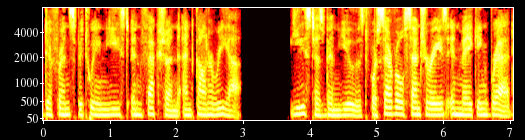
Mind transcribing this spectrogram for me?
Difference between yeast infection and gonorrhea. Yeast has been used for several centuries in making bread.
